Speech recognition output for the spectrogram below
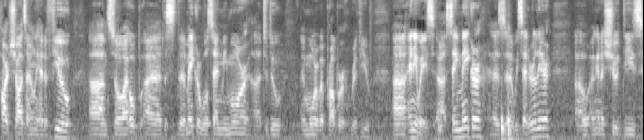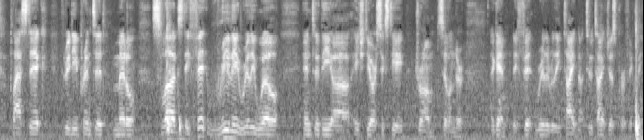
hard shots. I only had a few. Um, so I hope uh, this, the maker will send me more uh, to do a more of a proper review. Uh, anyways, uh, same maker as uh, we said earlier. Uh, I'm gonna shoot these plastic 3D printed metal slugs. They fit really, really well into the uh, HDR 68 drum cylinder. Again, they fit really, really tight, not too tight, just perfectly.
